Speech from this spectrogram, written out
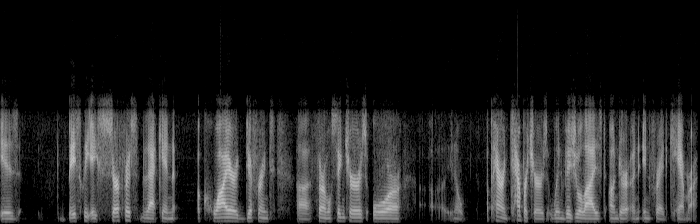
is basically a surface that can acquire different uh, thermal signatures or uh, you know apparent temperatures when visualized under an infrared camera.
